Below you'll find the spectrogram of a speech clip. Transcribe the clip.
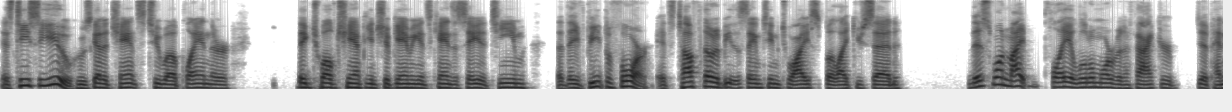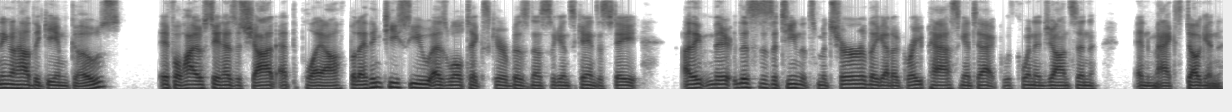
is TCU, who's got a chance to uh, play in their Big 12 championship game against Kansas State, a team that they've beat before. It's tough though to beat the same team twice, but like you said, this one might play a little more of a factor depending on how the game goes. If Ohio State has a shot at the playoff, but I think TCU as well takes care of business against Kansas State. I think this is a team that's mature. They got a great passing attack with Quentin Johnston and Max Duggan.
